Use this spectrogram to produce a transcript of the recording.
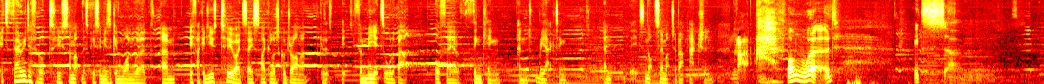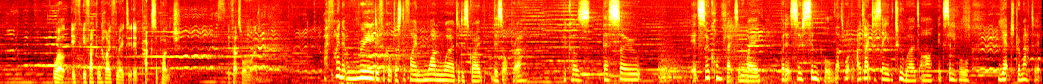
It's very difficult to sum up this piece of music in one word. Um, if I could use two, I'd say psychological drama, because it, for me it's all about Orfeo thinking and reacting, and it's not so much about action. One word. It's um, well, if, if I can hyphenate it, it packs a punch. If that's one word. I find it really difficult just to find one word to describe this opera because they're so it's so complex in a way but it's so simple. That's what I'd like to say the two words are it's simple yet dramatic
